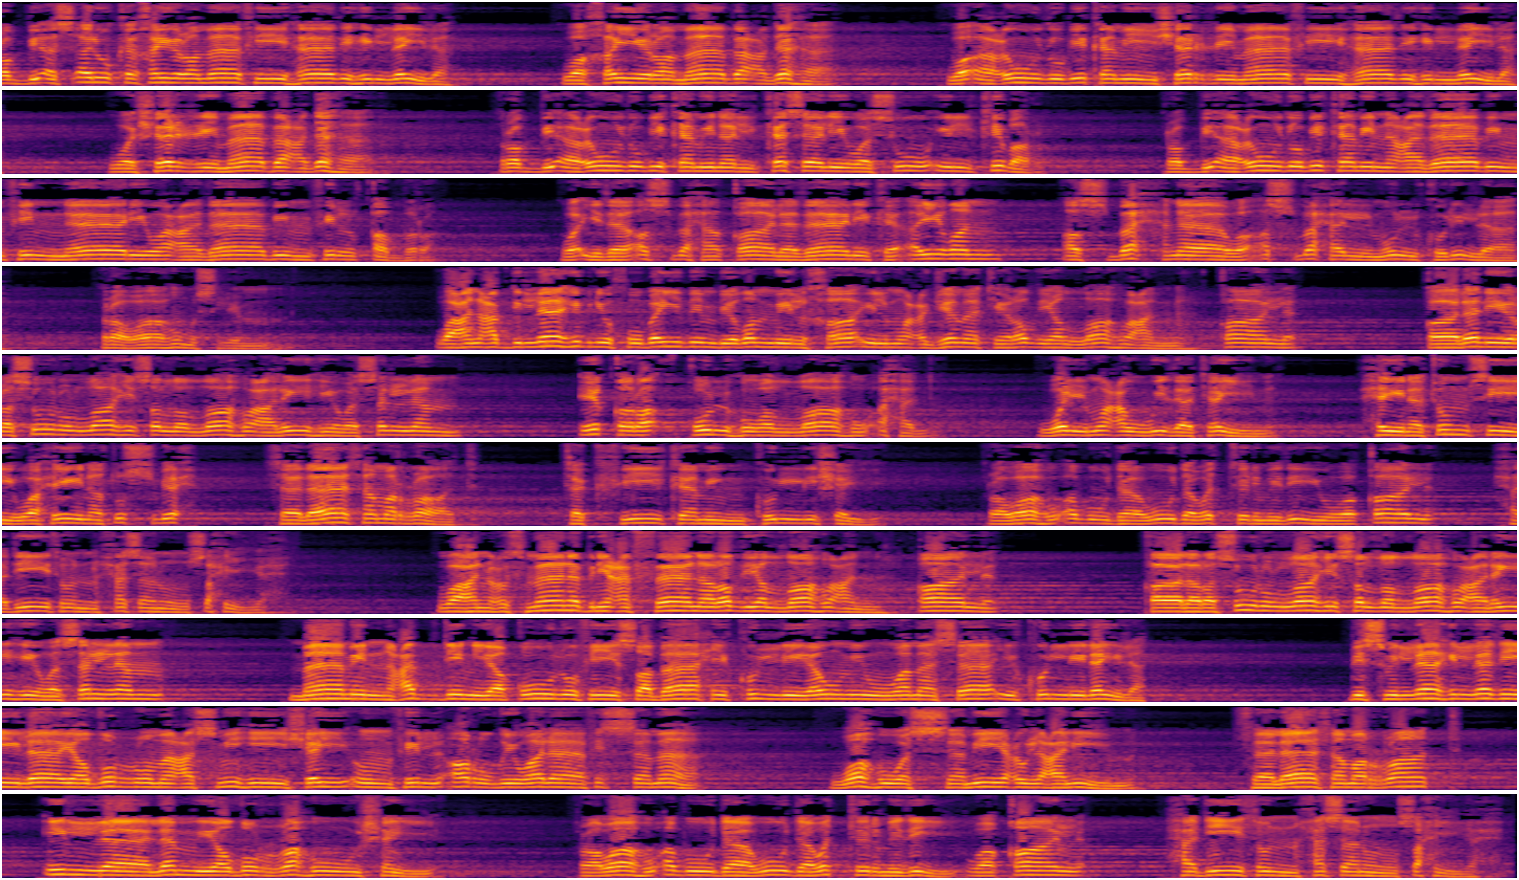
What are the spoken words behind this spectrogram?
رب أسألك خير ما في هذه الليلة وخير ما بعدها وأعوذ بك من شر ما في هذه الليلة وشر ما بعدها. رب أعوذ بك من الكسل وسوء الكبر رب أعوذ بك من عذاب في النار وعذاب في القبر. وإذا أصبح قال ذلك أيضا أصبحنا وأصبح الملك لله. رواه مسلم. وعن عبد الله بن خبيب بضم الخاء المعجمة رضي الله عنه قال قال لي رسول الله صلى الله عليه وسلم اقرأ قل هو الله أحد والمعوذتين حين تمسي وحين تصبح ثلاث مرات تكفيك من كل شيء. رواه أبو داود والترمذي وقال حديث حسن صحيح. وعن عثمان بن عفان رضي الله عنه قال قال رسول الله صلى الله عليه وسلم ما من عبد يقول في صباح كل يوم ومساء كل ليلة. بسم الله الذي لا يضر مع اسمه شيء في الأرض ولا في السماء. وهو السميع العليم ثلاث مرات إلا لم يضره شيء. رواه أبو داود والترمذي وقال حديث حسن صحيح.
